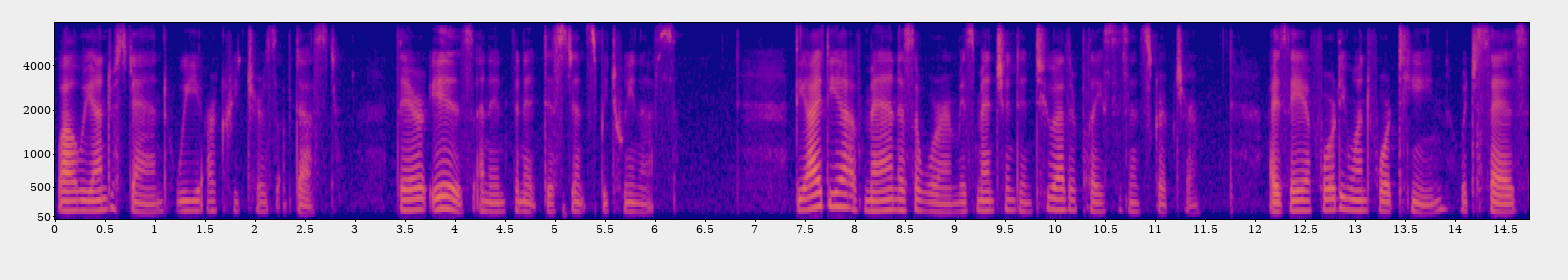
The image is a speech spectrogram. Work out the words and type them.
while we understand we are creatures of dust. There is an infinite distance between us. The idea of man as a worm is mentioned in two other places in Scripture. Isaiah 41:14, which says,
